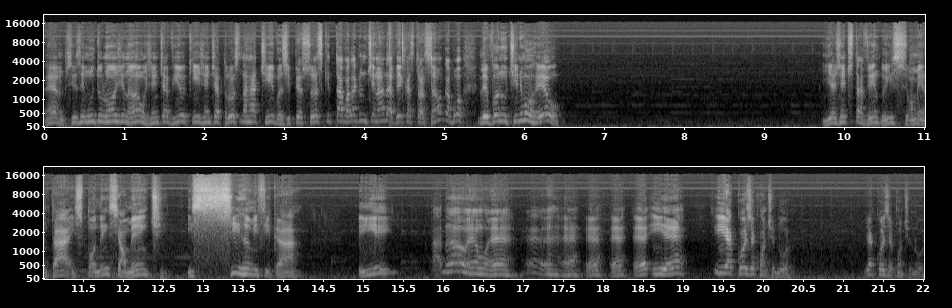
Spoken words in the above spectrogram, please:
É, não precisa ir muito longe, não. A gente já viu aqui, a gente já trouxe narrativas de pessoas que estavam lá que não tinha nada a ver com a situação, acabou levando um tiro e morreu. E a gente está vendo isso aumentar exponencialmente e se ramificar. E. Ah, não, é, é, é, é, é, é, e é, e a coisa continua. E a coisa continua.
